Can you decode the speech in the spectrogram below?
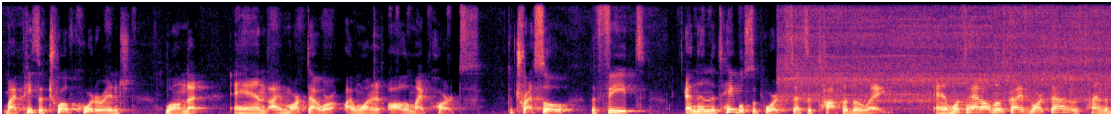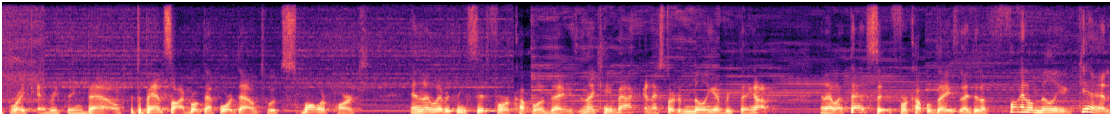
my piece of 12 quarter inch walnut and I marked out where I wanted all of my parts. The trestle, the feet, and then the table supports at the top of the leg. And once I had all those guys marked out, it was time to break everything down. At the bandsaw, I broke that board down to its smaller parts and I let everything sit for a couple of days. And I came back and I started milling everything up. And I let that sit for a couple of days. And I did a final milling again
